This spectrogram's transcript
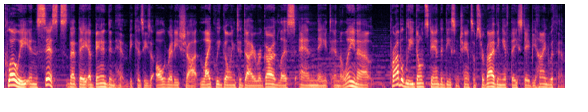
Chloe insists that they abandon him because he's already shot, likely going to die regardless, and Nate and Elena probably don't stand a decent chance of surviving if they stay behind with him.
